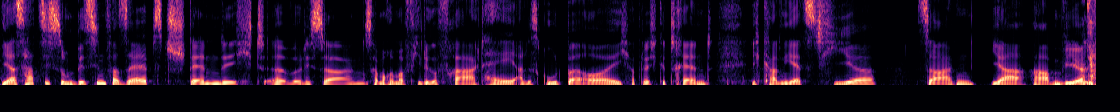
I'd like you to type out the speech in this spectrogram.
Ja, es hat sich so ein bisschen verselbstständigt, äh, würde ich sagen. Es haben auch immer viele gefragt, hey, alles gut bei euch? Habt ihr euch getrennt? Ich kann jetzt hier sagen, ja, haben wir.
